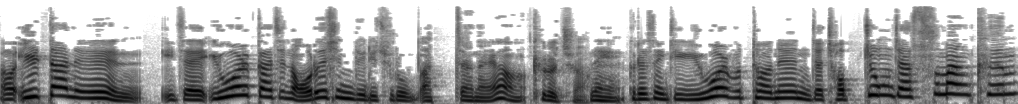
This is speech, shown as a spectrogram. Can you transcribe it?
어, 일단은 이제 6월까지는 어르신들이 주로 맞잖아요. 그렇죠. 네. 그래서 이제 6월부터는 이제 접종자 수만큼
